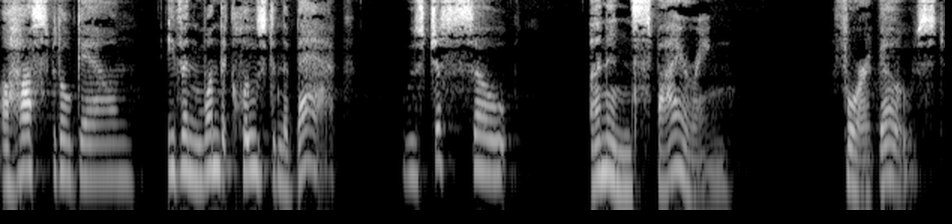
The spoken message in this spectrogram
A hospital gown, even one that closed in the back, was just so uninspiring for a ghost.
